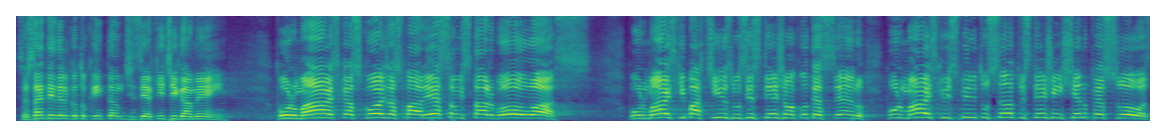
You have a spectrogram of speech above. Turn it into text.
Você está entendendo o que eu estou tentando dizer aqui? Diga amém. Por mais que as coisas pareçam estar boas, por mais que batismos estejam acontecendo, por mais que o Espírito Santo esteja enchendo pessoas,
